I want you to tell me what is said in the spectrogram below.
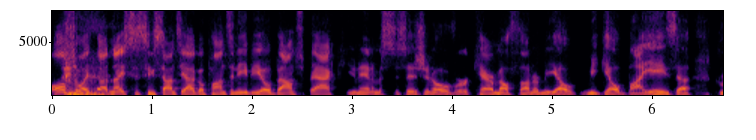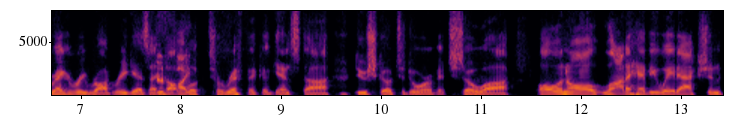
Also, I thought nice to see Santiago Ponzinibbio bounce back, unanimous decision over Caramel Thunder, Miguel Miguel Baeza, Gregory Rodrigues. I Good thought fight. looked terrific against uh, Dusko Todorovic. So, uh, all in all, a lot of heavyweight action,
